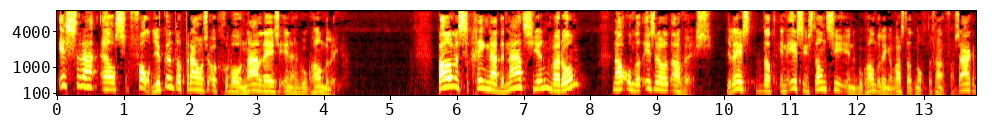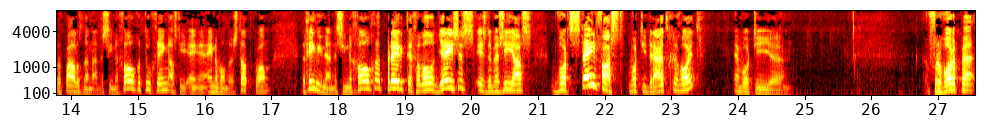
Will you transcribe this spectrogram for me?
Israëls val. Je kunt dat trouwens ook gewoon nalezen in het boek Handelingen. Paulus ging naar de natieën, waarom? Nou, omdat Israël het afwees. Je leest dat in eerste instantie, in het boek Handelingen was dat nog de gang van zaken, dat Paulus dan naar de synagoge toe ging, als hij in een of andere stad kwam. Dan ging hij naar de synagoge, predikte gewoon, Jezus is de Messias, wordt stevast wordt hij eruit gegooid en wordt hij uh, verworpen,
